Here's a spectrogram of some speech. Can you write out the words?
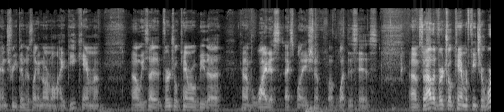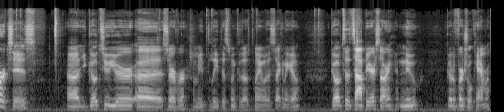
and treat them just like a normal IP camera, uh, we decided virtual camera would be the kind of widest explanation of, of what this is. Um, so how the virtual camera feature works is uh, you go to your uh, server. Let me delete this one because I was playing with it a second ago. Go up to the top here, sorry, new. Go to virtual camera.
